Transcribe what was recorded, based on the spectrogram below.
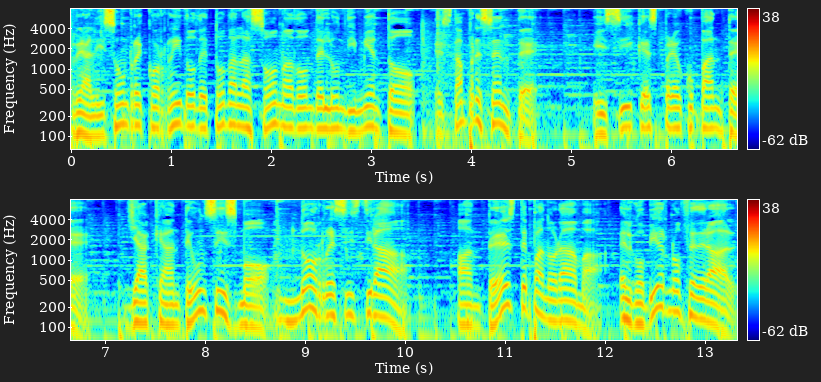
realizó un recorrido de toda la zona donde el hundimiento está presente y sí que es preocupante ya que ante un sismo no resistirá. Ante este panorama, el gobierno federal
